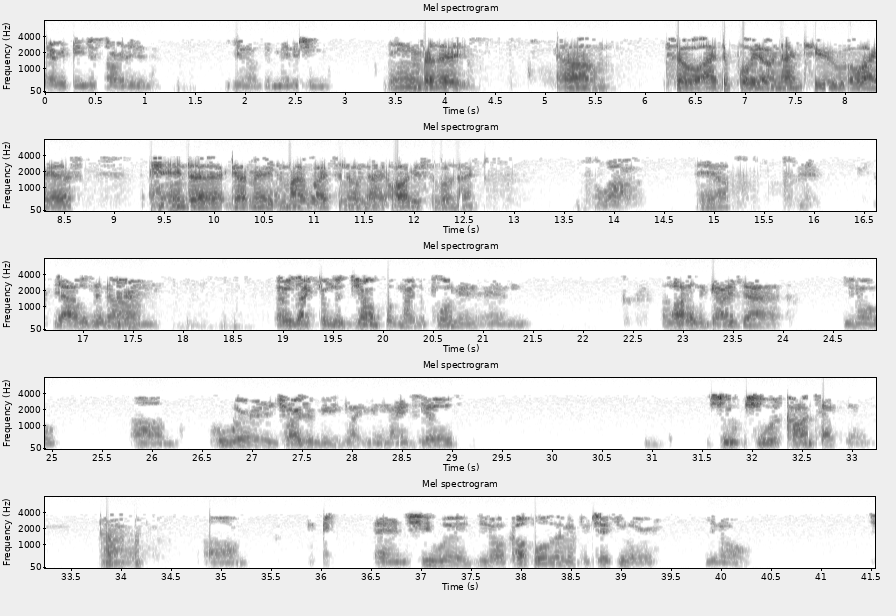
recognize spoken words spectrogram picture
everything just started, you know, diminishing. Dang, brother. Um, so I deployed 09 to OIF and uh, got married to my wife in 09, August of 09. Oh wow. Yeah. Yeah, I was in um it was like from the jump of my deployment and a lot of the guys that, you know, um, who were in charge of me, like you know, my NCOs, she she would contact them. Uh-huh. Um and she would, you know, a couple of them in particular, you know,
